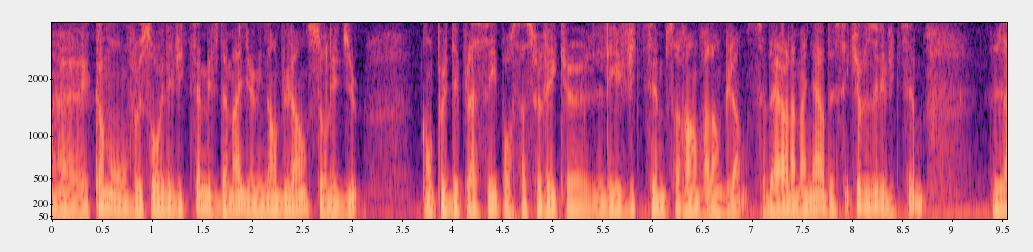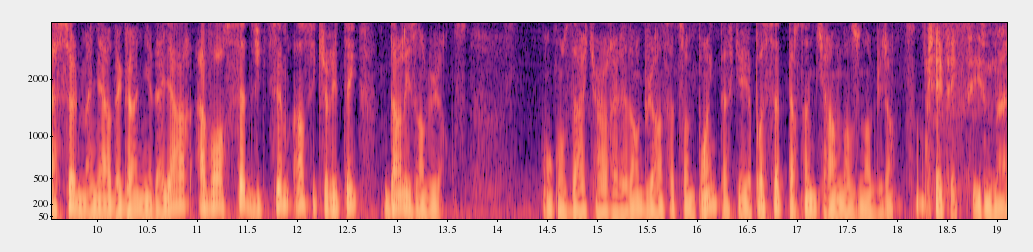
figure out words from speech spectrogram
euh, comme on veut sauver des victimes, évidemment, il y a une ambulance sur les lieux qu'on peut déplacer pour s'assurer que les victimes se rendent à l'ambulance. C'est d'ailleurs la manière de sécuriser les victimes. La seule manière de gagner, d'ailleurs, avoir sept victimes en sécurité dans les ambulances on considère qu'il y a un relais d'ambulance à some point parce qu'il n'y a pas sept personnes qui rentrent dans une ambulance. Effectivement.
